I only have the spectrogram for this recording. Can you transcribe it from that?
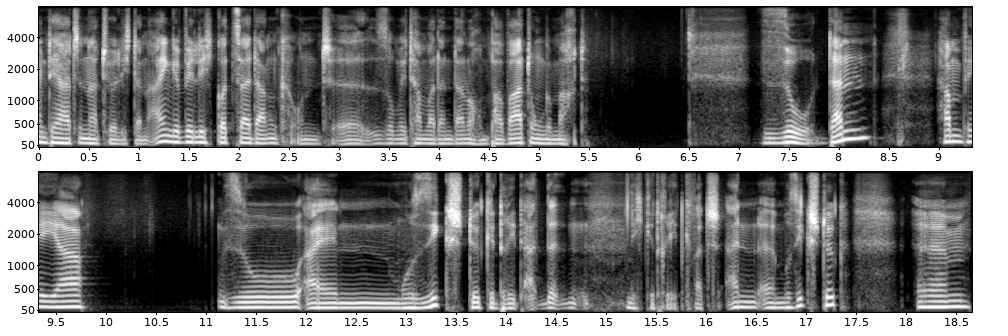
und der hatte natürlich dann eingewilligt, Gott sei Dank. Und äh, somit haben wir dann da noch ein paar Wartungen gemacht. So, dann haben wir ja so ein Musikstück gedreht, äh, nicht gedreht, Quatsch, ein äh, Musikstück, ähm,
